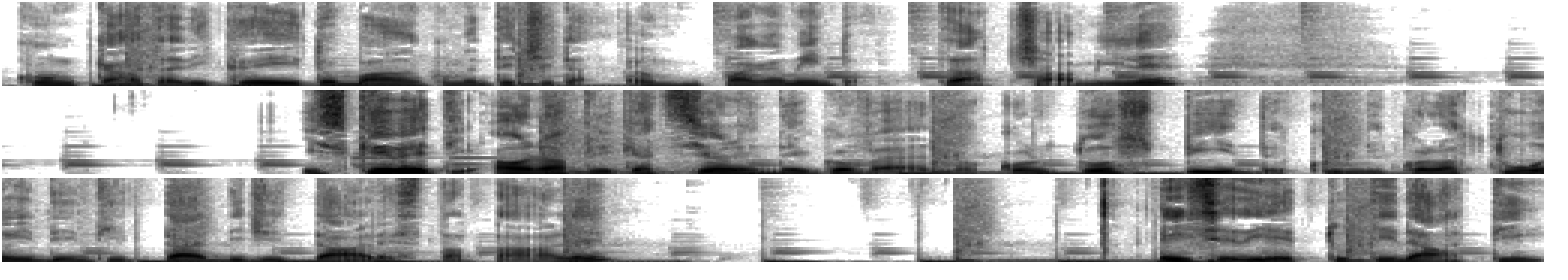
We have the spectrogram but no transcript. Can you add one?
con carta di credito, bancomat eccetera è un pagamento tracciabile Iscriviti a un'applicazione del governo col tuo SPID, quindi con la tua identità digitale statale, e inserire tutti i dati,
